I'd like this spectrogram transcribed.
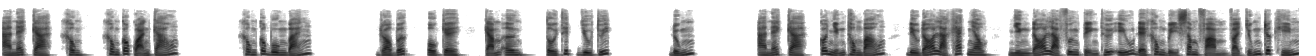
Aneka, không, không có quảng cáo. Không có buôn bán. Robert, ok, cảm ơn, tôi thích YouTube. Đúng. Aneka, có những thông báo, điều đó là khác nhau, nhưng đó là phương tiện thứ yếu để không bị xâm phạm và chúng rất hiếm,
